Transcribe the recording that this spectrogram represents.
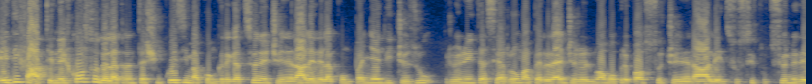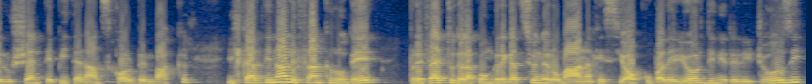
E difatti nel corso della 35esima congregazione generale della Compagnia di Gesù, riunitasi a Roma per eleggere il nuovo preposto generale in sostituzione dell'uscente Peter Hans Kolbenbach, il cardinale Frank Rodet, prefetto della congregazione romana che si occupa degli ordini religiosi,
